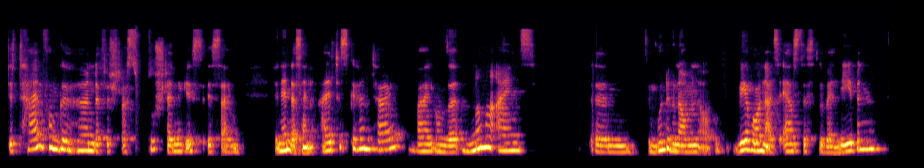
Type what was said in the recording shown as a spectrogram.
der Teil vom Gehirn, der für Stress zuständig ist, ist ein, wir nennen das ein altes Gehirnteil, weil unser Nummer eins ähm, im Grunde genommen, wir wollen als erstes überleben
